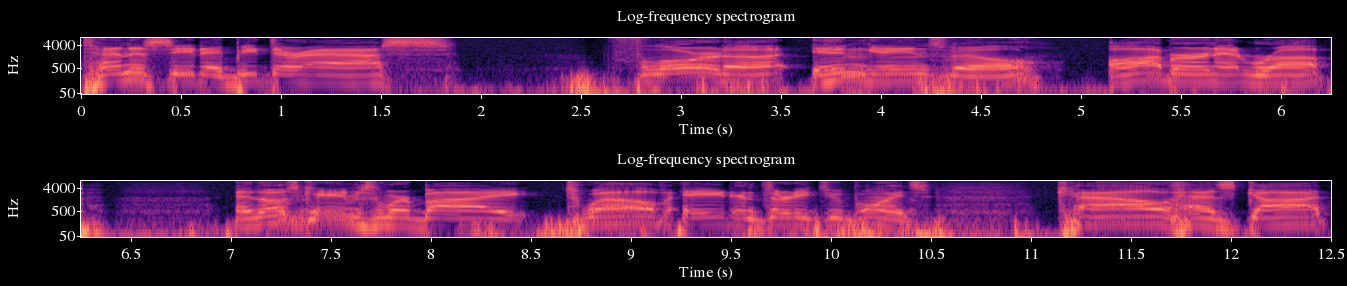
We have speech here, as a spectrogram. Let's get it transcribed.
Tennessee. They beat their ass. Florida in Gainesville. Auburn at Rupp. And those games were by 12, 8, and 32 points. Cal has got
